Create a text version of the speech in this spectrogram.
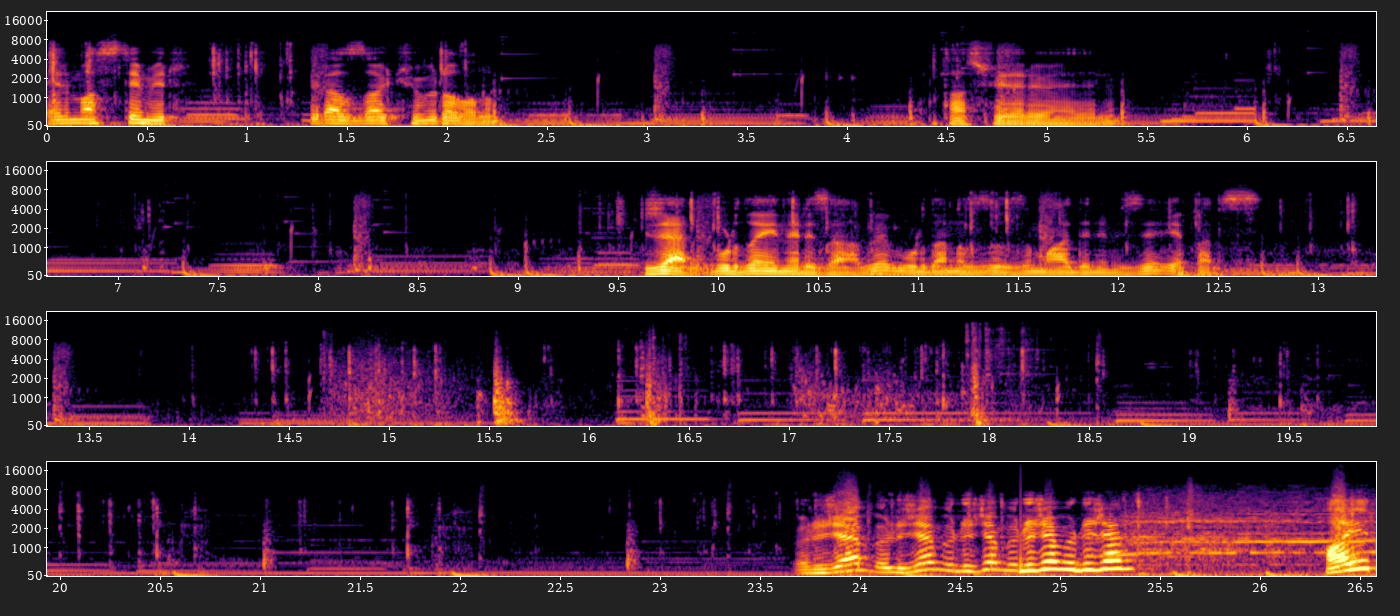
elmas demir biraz daha kömür alalım. Bu tarz şeylere yönelelim. Güzel. Burada ineriz abi. Buradan hızlı hızlı madenimizi yaparız. Öleceğim, öleceğim, öleceğim, öleceğim, öleceğim. Hayır.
